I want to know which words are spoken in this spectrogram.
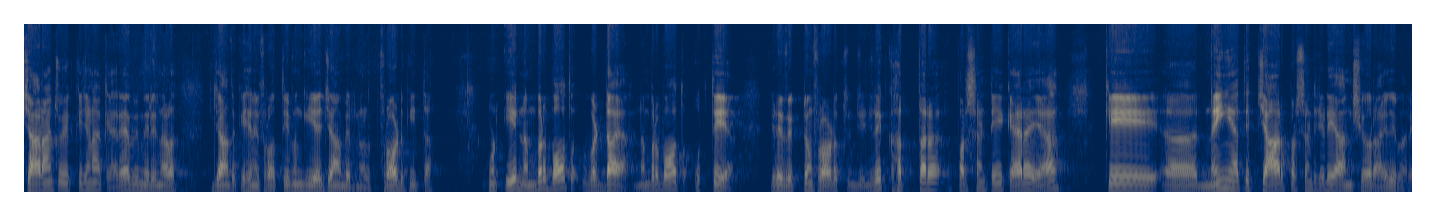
ਚਾਰਾਂ ਚੋਂ ਇੱਕ ਜਣਾ ਕਹਿ ਰਿਹਾ ਵੀ ਮੇਰੇ ਨਾਲ ਜਾਂ ਤਾਂ ਕਿਸੇ ਨੇ ਫਰੋਤੀ ਮੰਗੀ ਹੈ ਜਾਂ ਮੇਰੇ ਨਾਲ ਫਰਾਡ ਕੀਤਾ। ਹੁਣ ਇਹ ਨੰਬਰ ਬਹੁਤ ਵੱਡਾ ਆ ਨੰਬਰ ਬਹੁਤ ਉੱਤੇ ਆ। ਜਿਹੜੇ ਵਿਕਟਮ ਫਰਾਡ ਜਿਹੜੇ 71% ਇਹ ਕਹਿ ਰਹੇ ਆ ਕਿ ਨਹੀਂ ਆ ਤੇ 4% ਜਿਹੜੇ ਆ ਅਨਸ਼ੋਰ ਆ ਇਹਦੇ ਬਾਰੇ।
